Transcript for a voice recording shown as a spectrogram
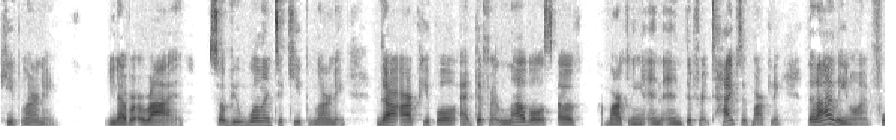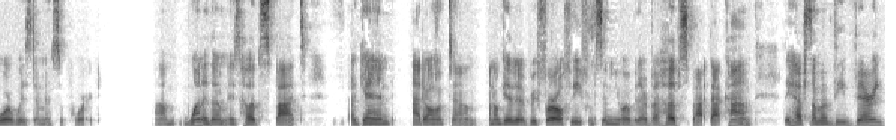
keep learning. You never arrive. So be willing to keep learning. There are people at different levels of marketing and, and different types of marketing that I lean on for wisdom and support. Um, one of them is HubSpot. Again, I don't um, I don't get a referral fee from sending you over there, but HubSpot.com they have some of the very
